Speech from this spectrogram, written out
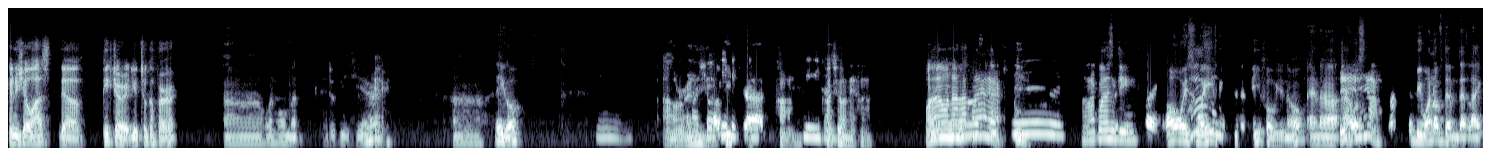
can you show us the picture you took of her Uh, one moment it'll be here okay Uh, there you go. นี่ all ขอ right โชว์ที่บิ๊กจะขอมีขอค่ะโชว์หน่อยครับว้าวน่ารักมากอะโอ้ so cute น่ารักมากจริง like always Wow. waving to the people, you know. And uh, ๆ I yeah was yeah to be one of them that like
